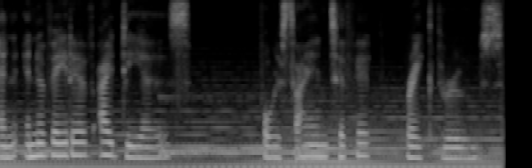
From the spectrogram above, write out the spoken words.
and innovative ideas for scientific breakthroughs.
